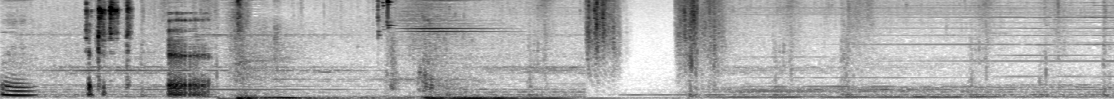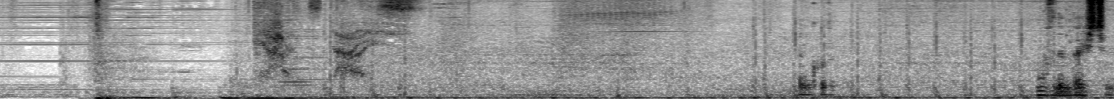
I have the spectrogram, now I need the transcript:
Czy, czy, czy, czy. Ten. Głównym wejściem.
